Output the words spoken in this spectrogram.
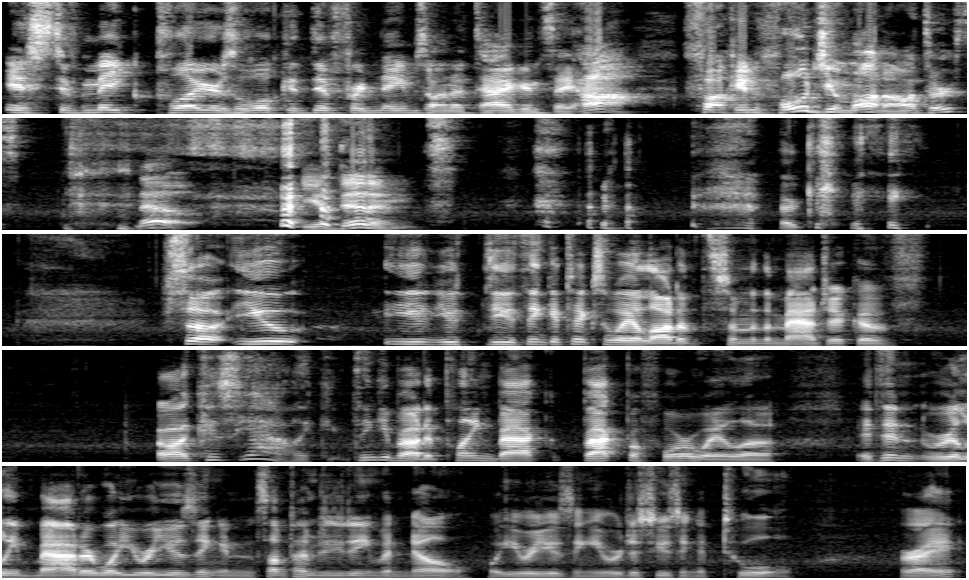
is to make players look at different names on a tag and say, Ha! Fucking fooled you, mod authors! No, you didn't. okay. So you, you, you, do you think it takes away a lot of some of the magic of? Oh, because yeah, like thinking about it. Playing back back before WAILA, it didn't really matter what you were using, and sometimes you didn't even know what you were using. You were just using a tool, right?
